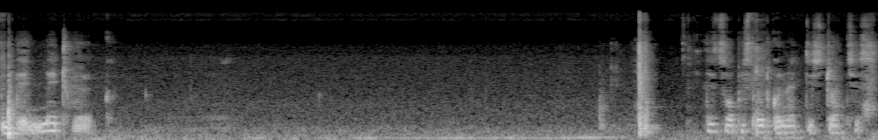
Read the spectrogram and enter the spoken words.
the network. Let's hope it's not gonna distract us.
